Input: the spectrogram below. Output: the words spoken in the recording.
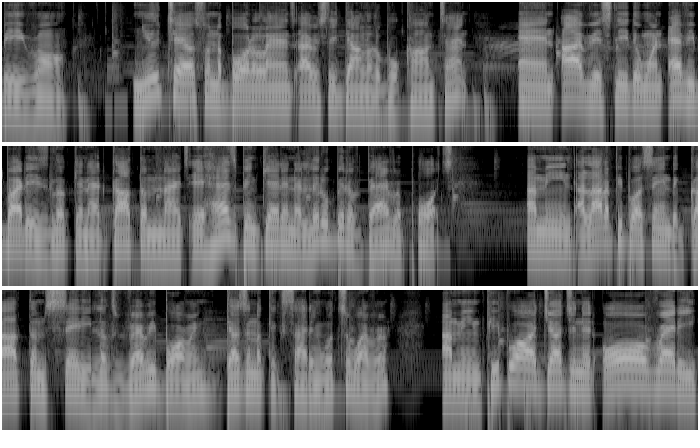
be wrong. New Tales from the Borderlands, obviously downloadable content. And obviously, the one everybody is looking at, Gotham Knights, it has been getting a little bit of bad reports. I mean, a lot of people are saying the Gotham City looks very boring, doesn't look exciting whatsoever. I mean, people are judging it already,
